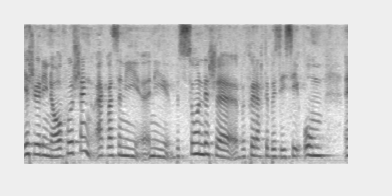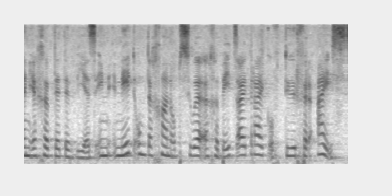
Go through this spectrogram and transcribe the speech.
Eers oor die navorsing. Ek was in die in die besonderse bevoordeelde posisie om in Egipte te wees en net om te gaan op so 'n gebedsuitreik of toer vereis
